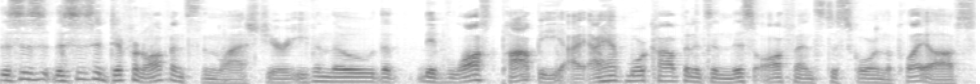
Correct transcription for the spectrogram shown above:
this is this is a different offense than last year. Even though that they've lost Papi, I, I have more confidence in this offense to score in the playoffs.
